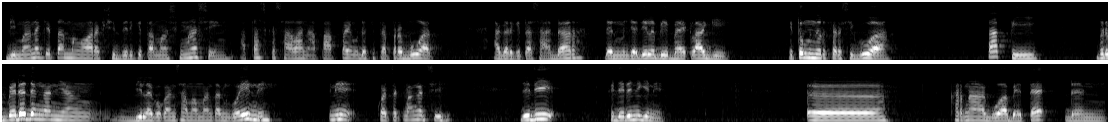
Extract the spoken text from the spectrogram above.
di mana kita mengoreksi diri kita masing-masing atas kesalahan apa-apa yang udah kita perbuat agar kita sadar dan menjadi lebih baik lagi. Itu menurut versi gua. Tapi berbeda dengan yang dilakukan sama mantan gue ini, ini kocak banget sih. Jadi kejadiannya gini. Eh karena gue bete dan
